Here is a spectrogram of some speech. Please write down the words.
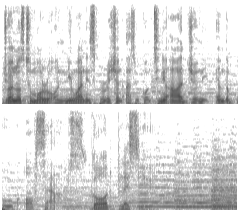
Join us tomorrow on New and Inspiration as we continue our journey in the book of Psalms. God bless you.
